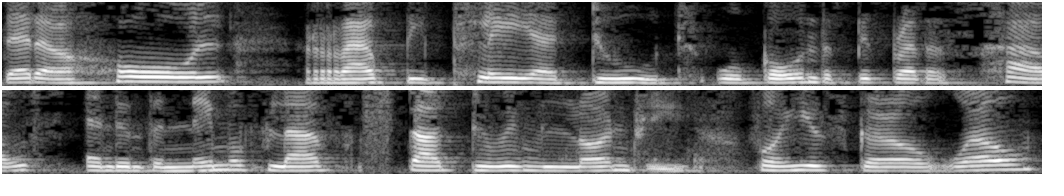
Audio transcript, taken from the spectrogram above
that a whole rugby player dude will go in the Big Brother's house and, in the name of love, start doing laundry for his girl? Well,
